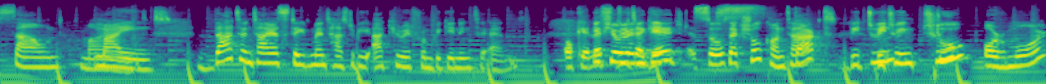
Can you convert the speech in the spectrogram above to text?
sound mind. Mind. That entire statement has to be accurate from beginning to end. Okay, let's if you're do it again. So sexual contact, between between two or more,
